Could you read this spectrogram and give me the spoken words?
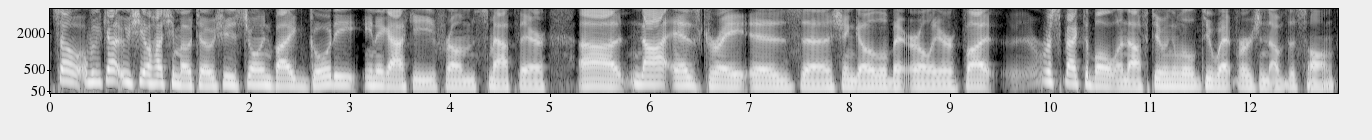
So we've got Ushio Hashimoto. She's joined by Goro Inagaki from SMAP there. Uh, not as great as uh, Shingo a little bit earlier, but respectable enough, doing a little duet version of the song.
